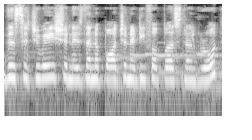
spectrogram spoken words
This situation is an opportunity for personal growth.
